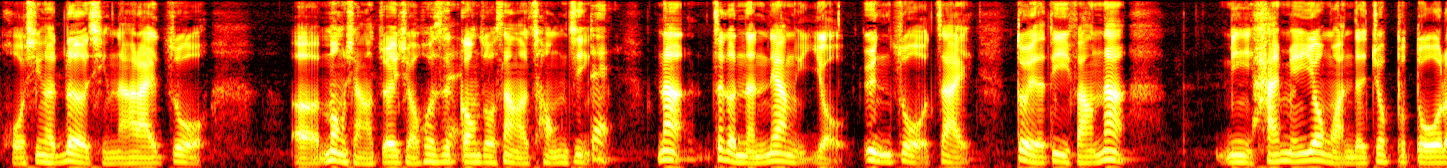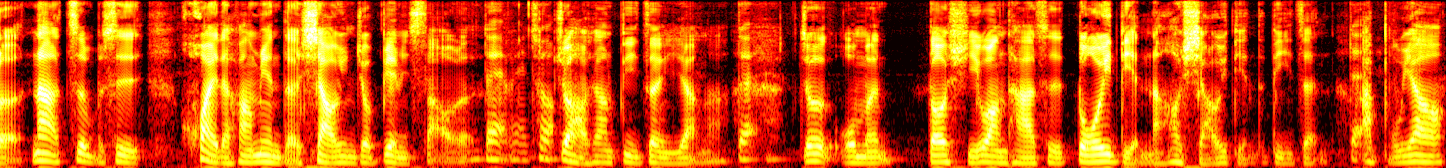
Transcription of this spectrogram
火星的热情拿来做呃梦想的追求，或是工作上的冲劲。对，那这个能量有运作在对的地方，那。你还没用完的就不多了，那这不是坏的方面的效应就变少了？对，没错，就好像地震一样啊。对，就我们都希望它是多一点，然后小一点的地震啊，不要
